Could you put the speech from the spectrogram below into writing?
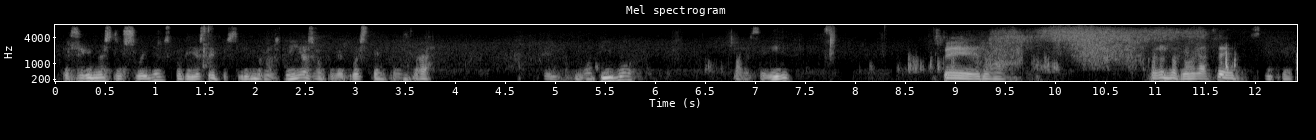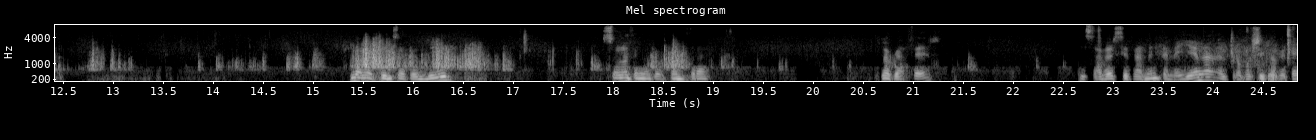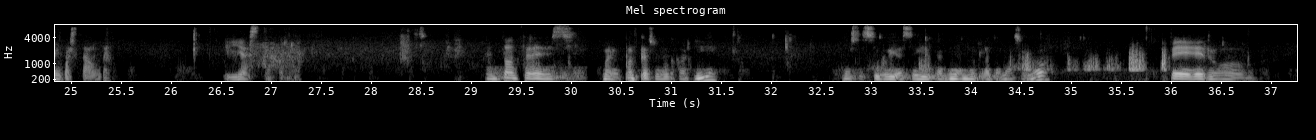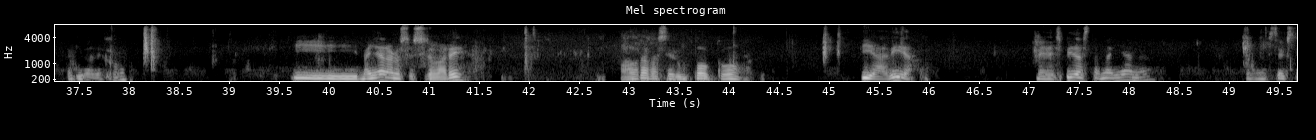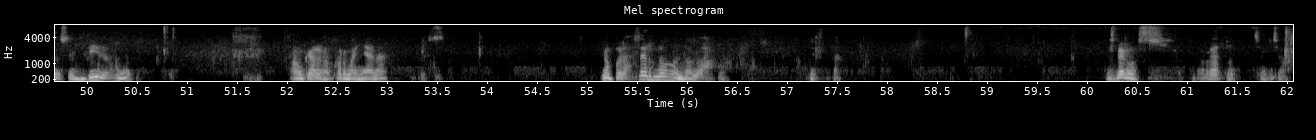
Perseguir nuestros sueños, porque yo estoy persiguiendo los míos, aunque me cueste encontrar el motivo para seguir. Pero pero es lo que voy a hacer, así que no me pienso rendir, solo tengo que encontrar lo que hacer y saber si realmente me llena el propósito que tengo hasta ahora. y ya está. Entonces, bueno, el podcast lo dejo aquí. No sé si voy a seguir caminando un rato más o no, pero aquí lo dejo. Y mañana no sé si lo haré. Ahora va a ser un poco día a día. Me despido hasta mañana, con el sexto sentido, ¿no? Aunque a lo mejor mañana pues, no puedo hacerlo o no lo hago. Ya está. Nos vemos. Un rato. Chao, chao.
